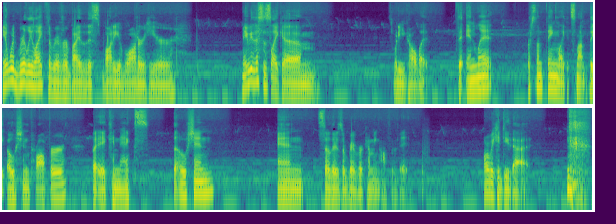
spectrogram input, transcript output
It would really like the river by this body of water here. Maybe this is like, um, what do you call it? The inlet or something. Like it's not the ocean proper, but it connects the ocean. And so there's a river coming off of it. Or we could do that.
